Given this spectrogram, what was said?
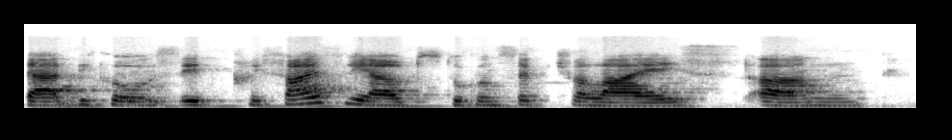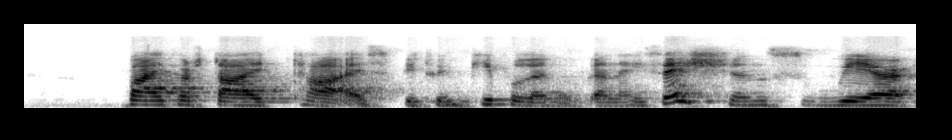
that because it precisely helps to conceptualize um, bipartite ties between people and organizations where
